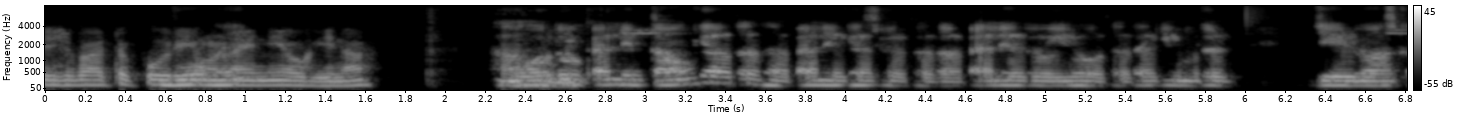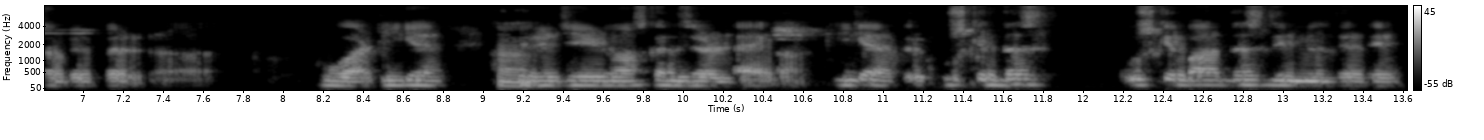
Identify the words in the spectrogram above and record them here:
इस बार तो पूरी ऑनलाइन ही होगी ना। हाँ वो तो पहले बताऊँ क्या होता था? पहले कैसे होता था? पहले तो ये होता था कि मतलब जे एडवांस का पेपर हुआ ठीक है? हाँ। फिर जे एडवांस का रिज़ल्ट आएगा ठीक है? फिर उसके दस उसके बाद दस दिन मिलते थे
